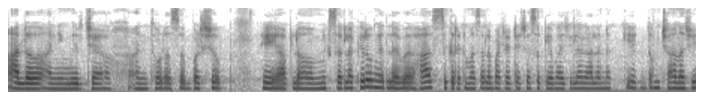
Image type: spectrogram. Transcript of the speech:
आलं आणि मिरच्या आणि थोडंसं बडशोप हे आपलं मिक्सरला फिरवून घेतलं हा सिक्रेट मसाला बटाट्याच्या सुक्या भाजीला घाला. नक्की एकदम छान अशी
